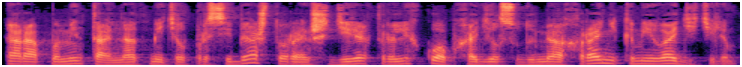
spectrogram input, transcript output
Араб моментально отметил про себя, что раньше директор легко обходился двумя охранниками и водителем.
